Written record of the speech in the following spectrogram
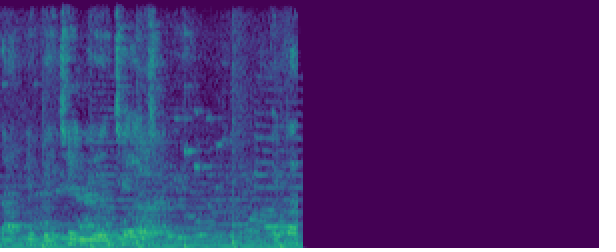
তাকে বেছে নিয়েছে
